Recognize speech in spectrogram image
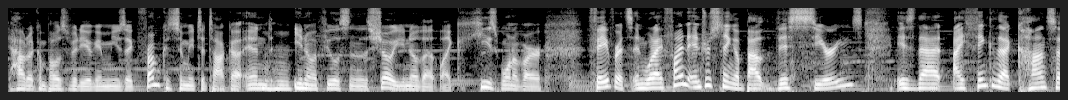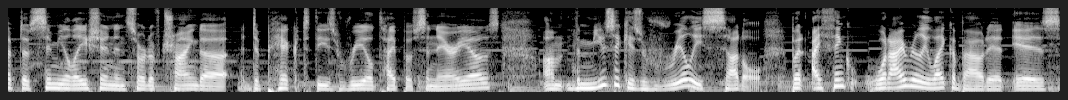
How to compose video game music from Kazumi Totaka. And, mm-hmm. you know, if you listen to the show, you know that, like, he's one of our favorites. And what I find interesting about this series is that I think that concept of simulation and sort of trying to depict these real type of scenarios, um, the music is really subtle. But I think what I really like about it is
